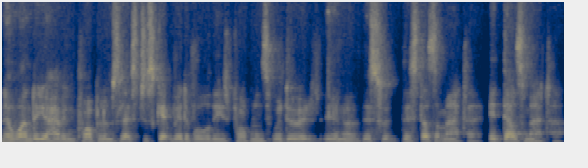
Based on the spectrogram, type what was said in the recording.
No wonder you're having problems. Let's just get rid of all these problems. We'll do it, you know, this, this doesn't matter. It does matter.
